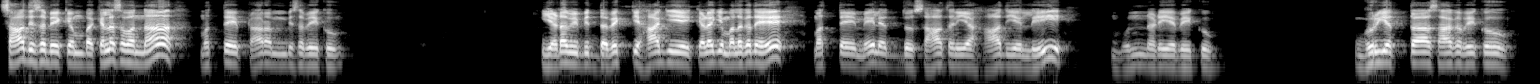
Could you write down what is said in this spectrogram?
ಸಾಧಿಸಬೇಕೆಂಬ ಕೆಲಸವನ್ನ ಮತ್ತೆ ಪ್ರಾರಂಭಿಸಬೇಕು. ಎಡವಿ ಬಿದ್ದ ವ್ಯಕ್ತಿ ಹಾಗೆಯೇ ಕೆಳಗೆ ಮಲಗದೆ ಮತ್ತೆ ಮೇಲೆದ್ದು ಸಾಧನೆಯ ಹಾದಿಯಲ್ಲಿ ಮುನ್ನಡೆಯಬೇಕು. ಗುರಿಯತ್ತ ಸಾಗಬೇಕು.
